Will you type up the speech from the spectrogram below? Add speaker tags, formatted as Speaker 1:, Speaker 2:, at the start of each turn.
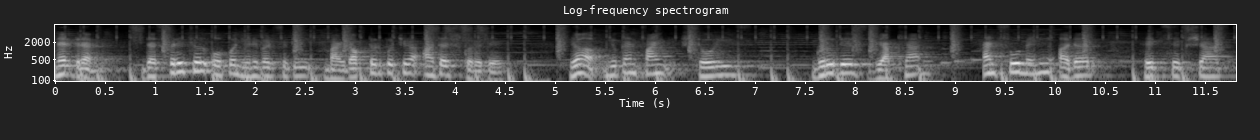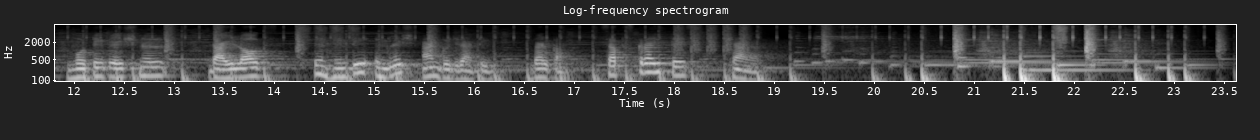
Speaker 1: Nirgran, the Spiritual Open University by Dr. Puchira Adarsh Gurudev. Here you can find stories, Gurudev's Vyakhyan, and so many other hit shikshas, motivational dialogues in Hindi, English, and Gujarati. Welcome. Subscribe this channel.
